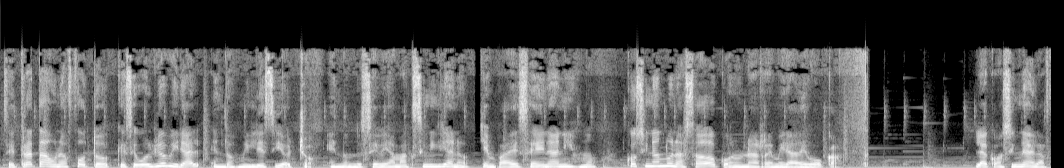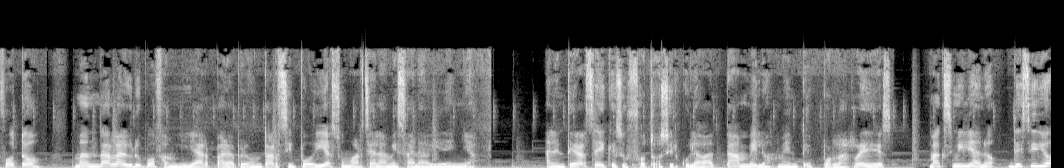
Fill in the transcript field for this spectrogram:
Se trata de una foto que se volvió viral en 2018, en donde se ve a Maximiliano, quien padece de enanismo, cocinando un asado con una remera de boca. La consigna de la foto, mandarla al grupo familiar para preguntar si podía sumarse a la mesa navideña. Al enterarse de que su foto circulaba tan velozmente por las redes, Maximiliano decidió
